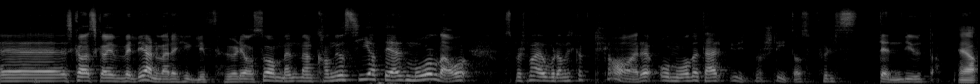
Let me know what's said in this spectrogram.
Eh, skal, skal veldig gjerne være hyggelig før det også, men man kan jo si at det er et mål, da. Og spørsmålet er jo hvordan vi skal klare å nå dette her uten å slite oss fullstendig ut, da. ja.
